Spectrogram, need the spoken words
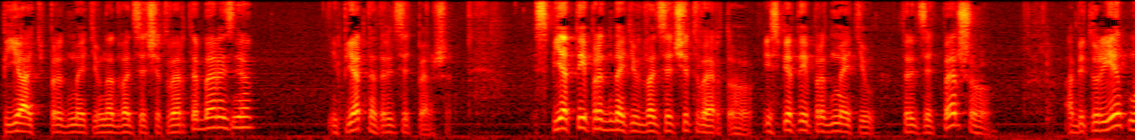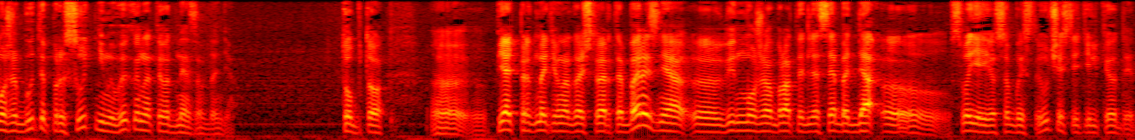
5 предметів на 24 березня і 5 на 31. З 5 предметів 24-го і з 5 предметів 31-го абітурієнт може бути присутнім і виконати одне завдання. Тобто 5 предметів на 24 березня е, він може обрати для себе для е, своєї особистої участі тільки один.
